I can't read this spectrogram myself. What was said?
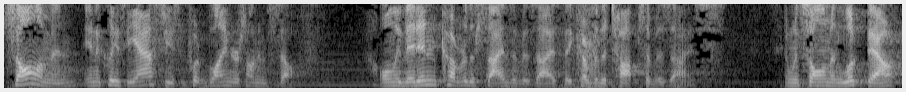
Solomon in Ecclesiastes put blinders on himself. Only they didn't cover the sides of his eyes, they covered the tops of his eyes. And when Solomon looked out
